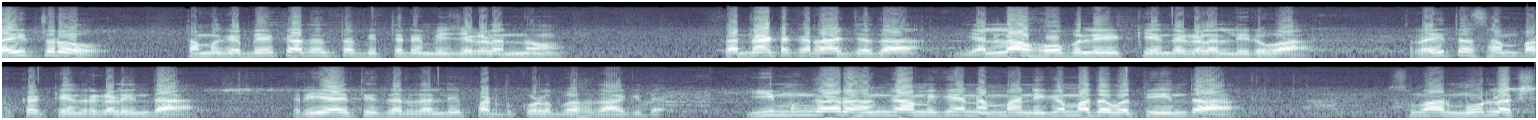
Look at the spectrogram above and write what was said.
ರೈತರು ತಮಗೆ ಬೇಕಾದಂಥ ಬಿತ್ತನೆ ಬೀಜಗಳನ್ನು ಕರ್ನಾಟಕ ರಾಜ್ಯದ ಎಲ್ಲ ಹೋಬಳಿ ಕೇಂದ್ರಗಳಲ್ಲಿರುವ ರೈತ ಸಂಪರ್ಕ ಕೇಂದ್ರಗಳಿಂದ ರಿಯಾಯಿತಿ ದರದಲ್ಲಿ ಪಡೆದುಕೊಳ್ಳಬಹುದಾಗಿದೆ. ಈ ಮುಂಗಾರು ಹಂಗಾಮಿಗೆ ನಮ್ಮ ನಿಗಮದ ವತಿಯಿಂದ ಸುಮಾರು ಮೂರು ಲಕ್ಷ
